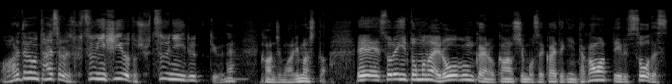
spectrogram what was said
あれだけの対策です。普通にヒーローとして普通にいるっていうね、感じもありました、えーそれに伴い老文化への関心も世界的に高まっているそうです。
